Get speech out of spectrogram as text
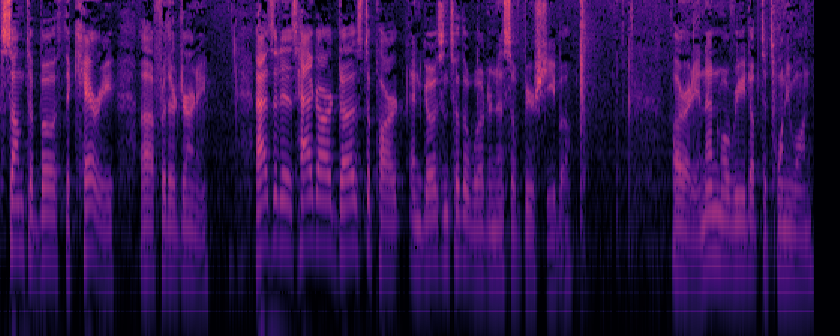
some to both to carry uh, for their journey. As it is, Hagar does depart and goes into the wilderness of Beersheba. Alrighty, and then we'll read up to 21.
